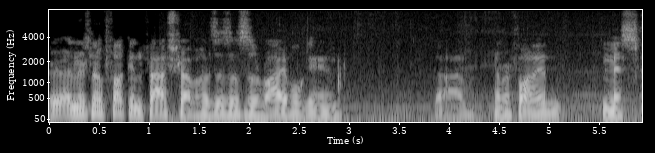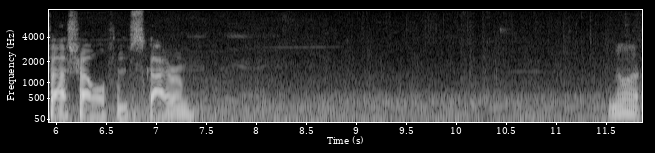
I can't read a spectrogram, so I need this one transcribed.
There- And there's no fucking fast travel because this is a survival game. God, never thought I'd miss fast travel from Skyrim. You know what?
